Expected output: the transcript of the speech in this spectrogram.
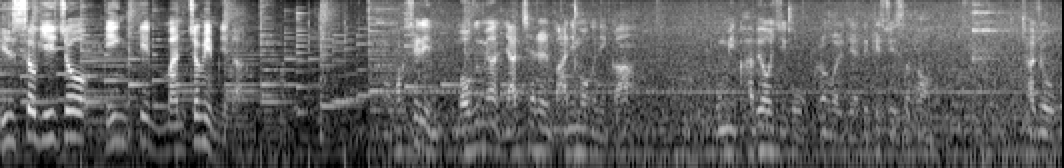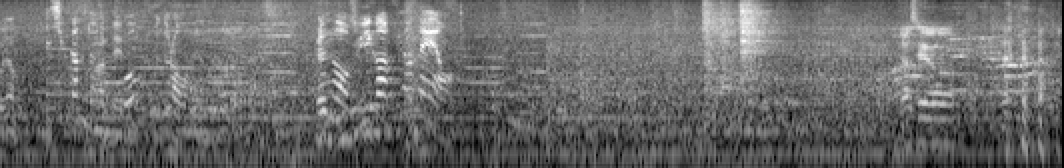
일석이조 인기 만점입니다. 확실히 먹으면 야채를 많이 먹으니까 몸이 가벼워지고 그런 걸 이제 느낄 수 있어서 자주 오고요. 식감도 아, 네. 좋고 부드러워요. 그래서 위가 편해요. 안녕하세요.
